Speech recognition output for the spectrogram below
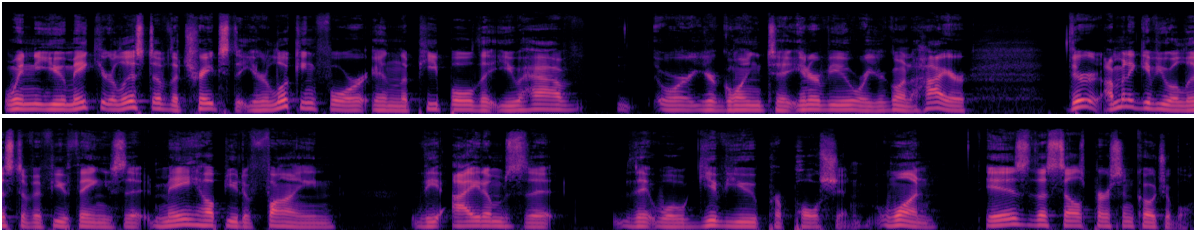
when you make your list of the traits that you're looking for in the people that you have or you're going to interview or you're going to hire, there I'm going to give you a list of a few things that may help you define the items that that will give you propulsion. One, is the salesperson coachable?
